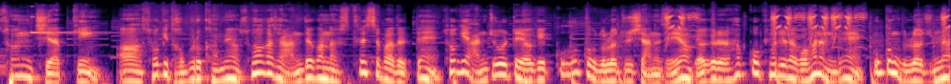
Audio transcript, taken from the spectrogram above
손 지압기. 아 속이 더부룩하며 소화가 잘 안 되거나 스트레스 받을 때 속이 안 좋을 때 여기 꾹꾹 눌러주시 않으세요? 여기를 합곡혈이라고 하는데 꾹꾹 눌러주면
